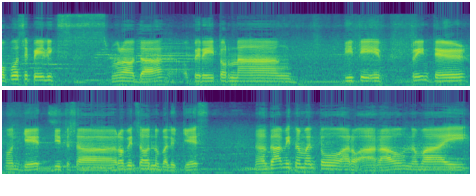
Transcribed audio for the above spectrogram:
Ako po si Felix Morada, operator ng DTF printer Honjet dito sa Robinson Novaliches. Nagamit naman to araw-araw na may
